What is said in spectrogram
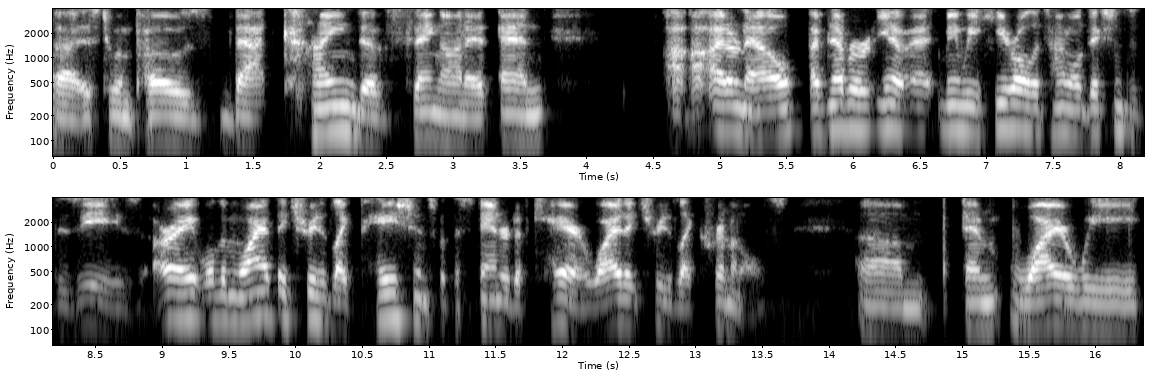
uh, is to impose that kind of thing on it and I, I, don't know. I've never, you know, I mean, we hear all the time, well, addiction's a disease. All right, well, then why aren't they treated like patients with the standard of care? Why are they treated like criminals? Um, and why are we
